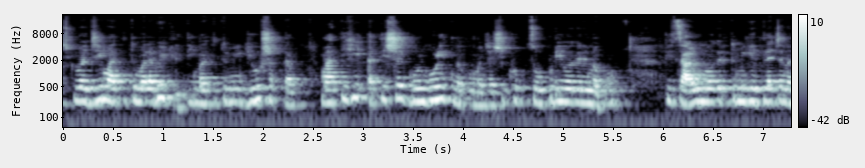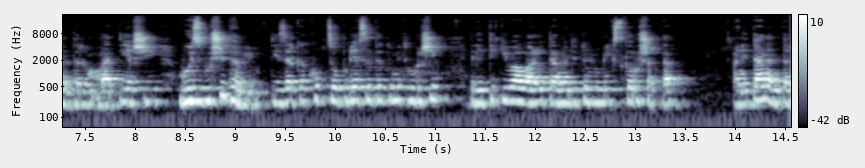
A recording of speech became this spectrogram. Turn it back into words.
किंवा जी माती तुम्हाला भेटली ती माती तुम्ही घेऊ शकता. माती ही अतिशय गुळगुळीत नको म्हणजे अशी खूप चोपडी वगैरे नको. ती चाळून वगैरे तुम्ही घेतल्याच्या नंतर माती अशी भुसभुशीत हवी. ती जर का खूप चोपडी असेल तर तुम्ही थोडीशी रेती किंवा वाळू त्यामध्ये तुम्ही मिक्स करू शकता. आणि त्यानंतर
